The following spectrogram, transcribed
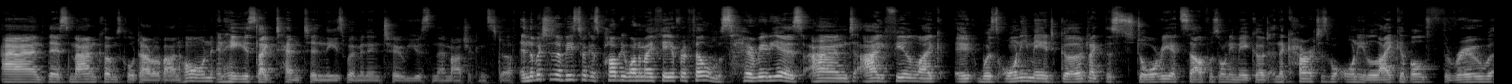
and this man comes called Darryl Van Horne and he is like tempting these women into using their magic and stuff. And The Witches of Eastwick is probably one of my favourite films. It really is and I feel like it was only made good, like the story itself was only made good and the characters were only likable through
